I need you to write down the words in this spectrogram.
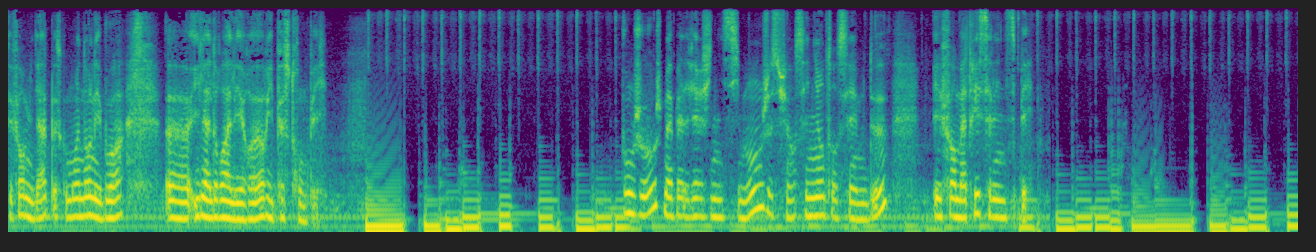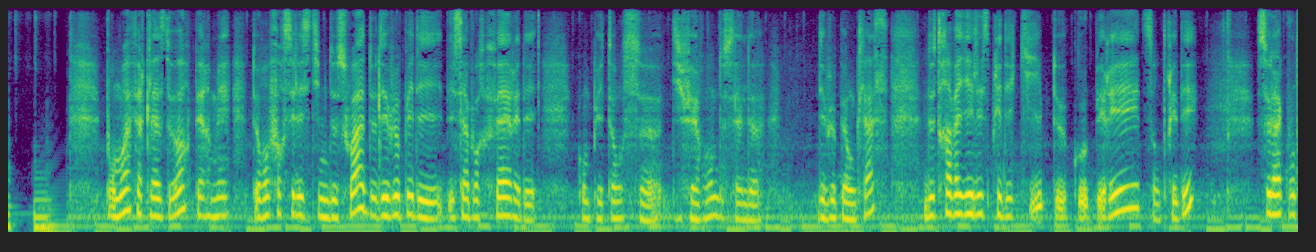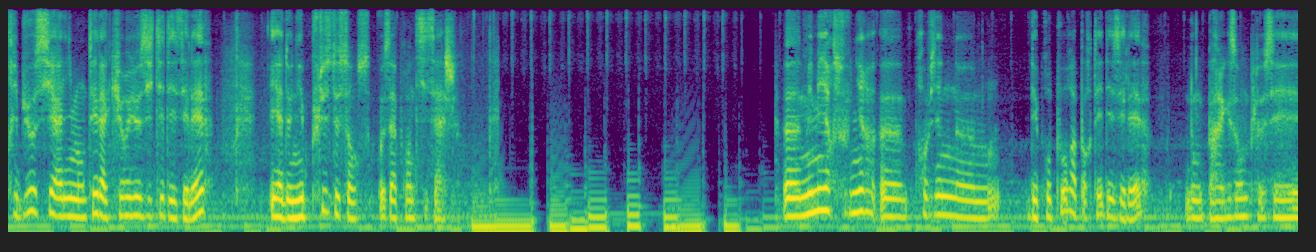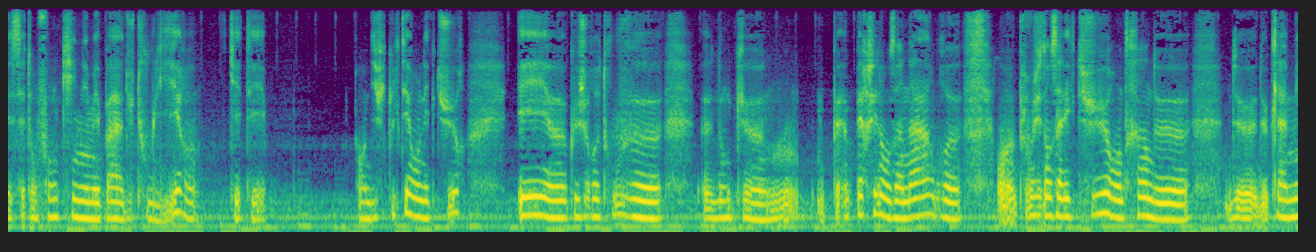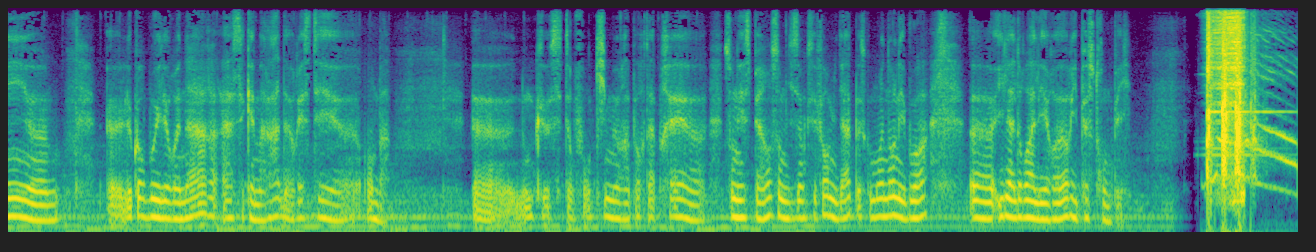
c'est formidable parce qu'au moins dans les bois, euh, il a droit à l'erreur, il peut se tromper. Bonjour, je m'appelle Virginie Simon, je suis enseignante en CM2 et formatrice à l'INSPE. Pour moi, faire classe dehors permet de renforcer l'estime de soi, de développer des, savoir-faire et des compétences euh, différentes de celles développées en classe, de travailler l'esprit d'équipe, de coopérer, de s'entraider. Cela contribue aussi à alimenter la curiosité des élèves et à donner plus de sens aux apprentissages. Euh, mes meilleurs souvenirs euh, proviennent des propos rapportés des élèves donc par exemple, c'est cet enfant qui n'aimait pas du tout lire, qui était en difficulté en lecture et euh, que je retrouve euh, euh, donc perché dans un arbre, plongé dans sa lecture, en train de, clamer le corbeau et le renard à ses camarades restés en bas. Donc cet enfant qui me rapporte après son expérience en me disant que c'est formidable parce qu'au moins dans les bois, il a droit à l'erreur, il peut se tromper.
